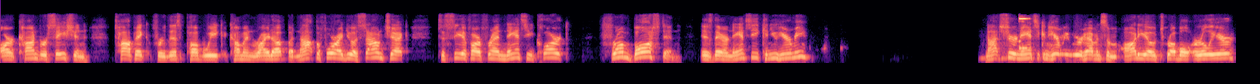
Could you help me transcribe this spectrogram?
our conversation topic for this pub week coming right up, but not before I do a sound check to see if our friend Nancy Clark from Boston is there. Nancy, can you hear me? Not sure Nancy can hear me. We were having some audio trouble earlier.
